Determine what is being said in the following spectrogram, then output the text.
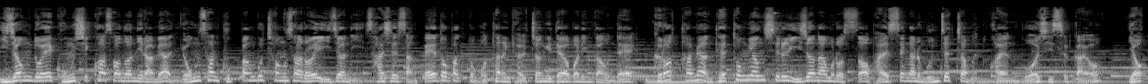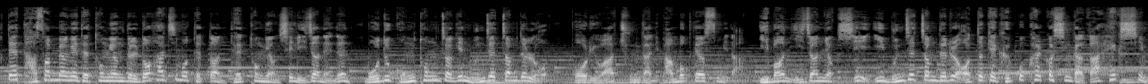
이 정도의 공식화 선언이라면 용산 국방부 청사로의 이전이 사실상 빼도 박도 못하는 결정이 되어버린 가운데 그렇다면 대통령실을 이전함으로써 발생하는 문제점은 과연 무엇 이 있을까요? 역대 5명의 대통령들도 하지 못했던 대통령실 이전에는 모두 공통적인 문제점들로 보류와 중단이 반복되었습니다. 이번 이전 역시 이 문제점들을 어떻게 극복할 것인가가 핵심.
